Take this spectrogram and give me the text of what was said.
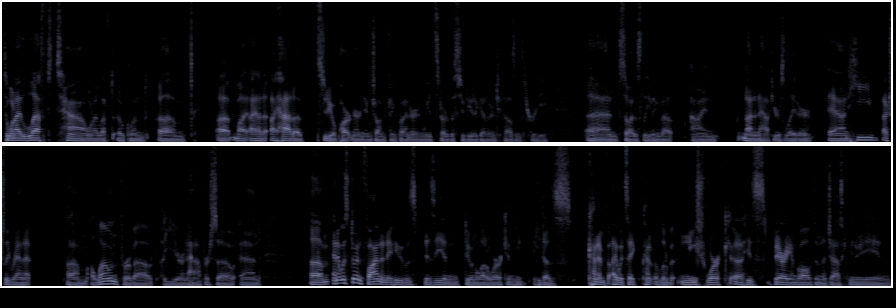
so when I left town, when I left Oakland, um, uh, my I had a, I had a studio partner named John Finkbeiner, and we had started the studio together in 2003. And so I was leaving about nine nine and a half years later, and he actually ran it um, alone for about a year and a half or so, and um, and it was doing fine, and he was busy and doing a lot of work, and he he does kind of I would say kind of a little bit niche work. Uh, he's very involved in the jazz community and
